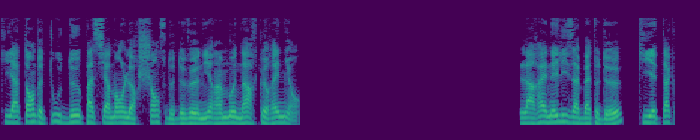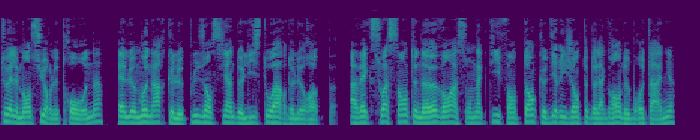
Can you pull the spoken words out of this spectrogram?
qui attendent tous deux patiemment leur chance de devenir un monarque régnant. La reine Elisabeth II, qui est actuellement sur le trône, est le monarque le plus ancien de l'histoire de l'Europe, avec 69 ans à son actif en tant que dirigeante de la Grande-Bretagne,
